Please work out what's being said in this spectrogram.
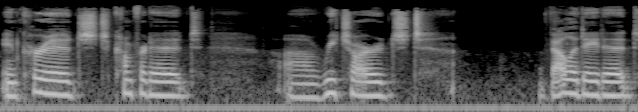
encouraged, comforted, uh, recharged, validated,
